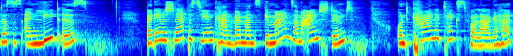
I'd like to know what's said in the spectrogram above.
dass es ein Lied ist, bei dem es schnell passieren kann, wenn man es gemeinsam einstimmt und keine Textvorlage hat,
